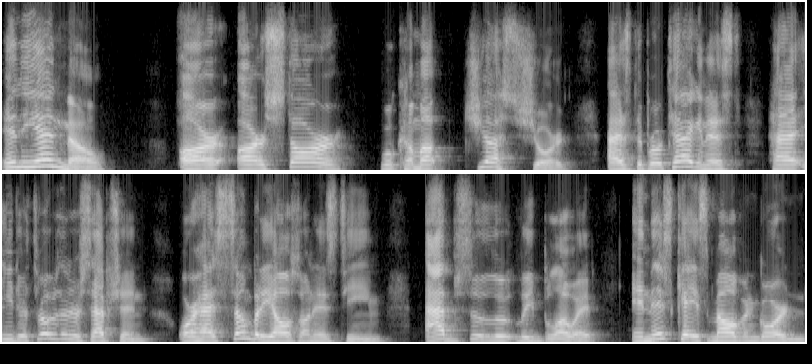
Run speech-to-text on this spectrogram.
In the end, though, our our star will come up just short as the protagonist ha either throws an interception or has somebody else on his team absolutely blow it. In this case, Melvin Gordon,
